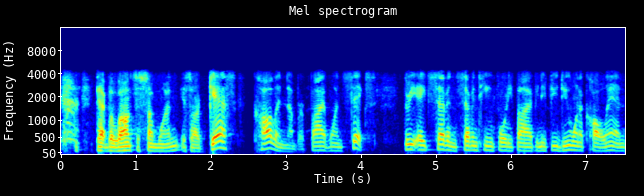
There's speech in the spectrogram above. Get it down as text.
that belongs to someone. It's our guest call-in number, 516-387-1745. And if you do want to call in,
